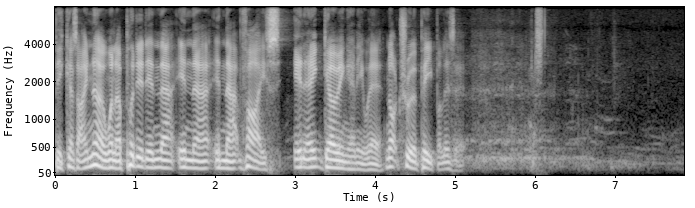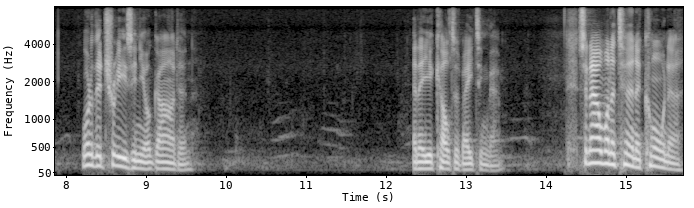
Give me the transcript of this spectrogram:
Because I know when I put it in that, in that, in that vice, it ain't going anywhere. Not true of people, is it? What are the trees in your garden? And are you cultivating them? So now I want to turn a corner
